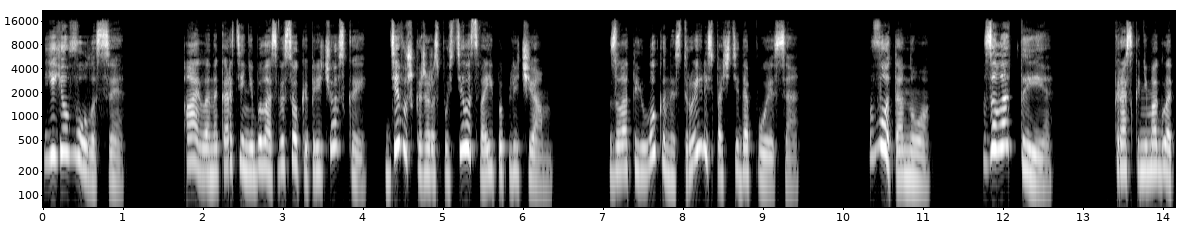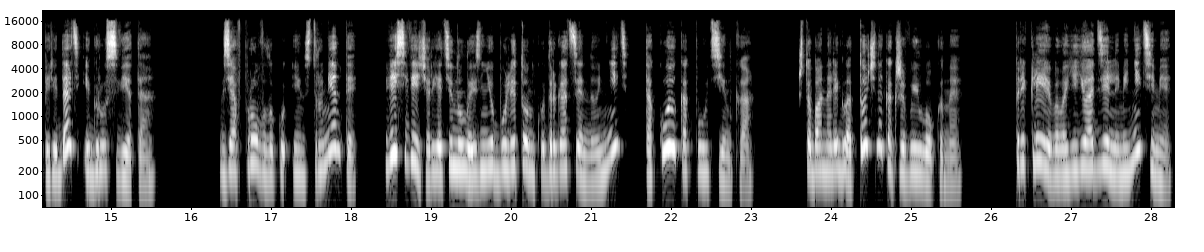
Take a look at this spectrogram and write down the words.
Ее волосы. Айла на картине была с высокой прической, девушка же распустила свои по плечам. Золотые локоны струились почти до пояса. «Вот оно! Золотые!» Краска не могла передать игру света. Взяв проволоку и инструменты, весь вечер я тянула из нее более тонкую драгоценную нить, такую, как паутинка, чтобы она легла точно, как живые локоны. Приклеивала ее отдельными нитями,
